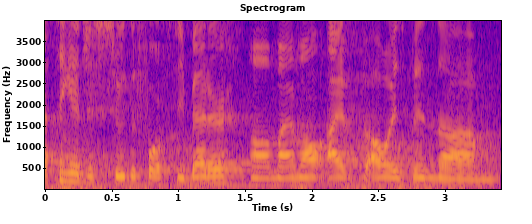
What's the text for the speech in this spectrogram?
I think I just suit the 450 better. Um, I'm all, I've always been um,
